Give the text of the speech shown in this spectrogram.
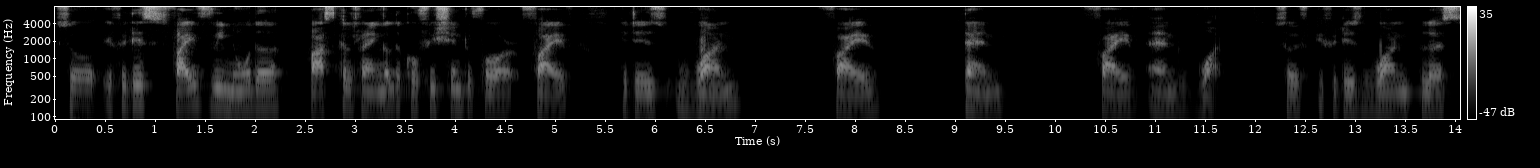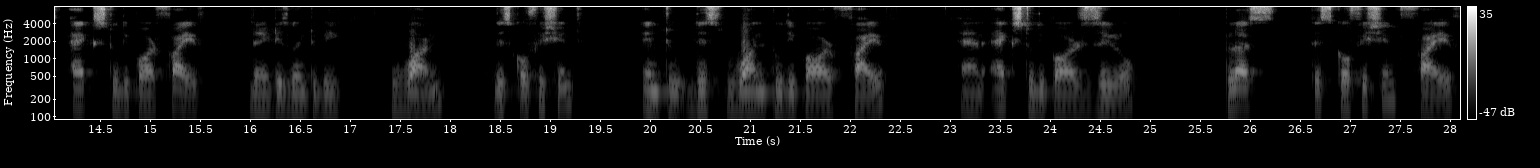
So if it is 5 we know the Pascal triangle the coefficient for 5 it is 1 5 10 5 and 1 so if, if it is 1 plus x to the power 5 then it is going to be 1 this coefficient into this 1 to the power 5 and x to the power 0 plus this coefficient 5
